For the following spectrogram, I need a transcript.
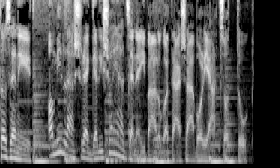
Ezt a zenét a Millás reggeli saját zenei válogatásából játszottuk.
